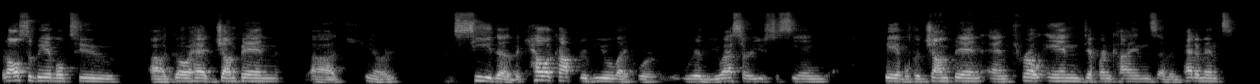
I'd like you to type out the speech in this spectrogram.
but also be able to uh, go ahead, jump in, uh, you know, see the, the helicopter view like we're, in the US are used to seeing, be able to jump in and throw in different kinds of impediments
